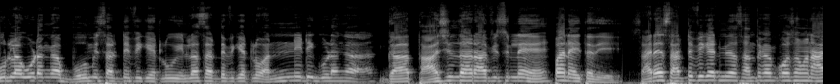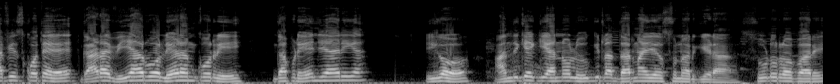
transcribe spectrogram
ఊర్లో కూడా భూమి సర్టిఫికేట్లు ఇండ్ల సర్టిఫికేట్లు అన్నిటికి కూడా గా తహసీల్దార్ ఆఫీసులనే పని అవుతుంది సరే సర్టిఫికేట్ మీద సంతకం కోసం అని ఆఫీస్కి పోతే గాడ విఆర్ఓ లేడనుకోర్రి. గప్పుడు ఏం చేయాలి ఇక ఇగో అందుకే గీ అన్నోళ్ళు గిట్లా ధర్నా చేస్తున్నారు గీడ. చూడు రోపారి.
